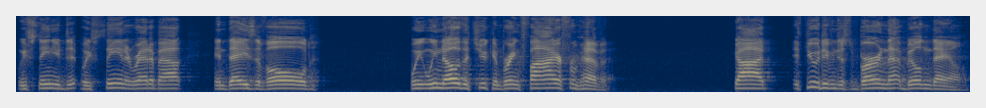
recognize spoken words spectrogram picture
we've seen you, we've seen and read about in days of old. We, we know that you can bring fire from heaven. God, if you would even just burn that building down,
